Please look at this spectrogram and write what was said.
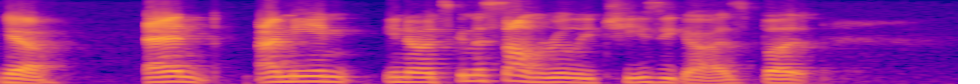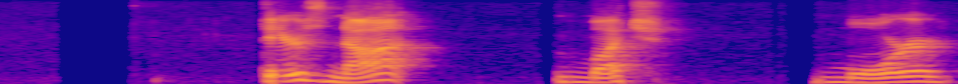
Yeah, and I mean, you know, it's gonna sound really cheesy, guys, but there's not much more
